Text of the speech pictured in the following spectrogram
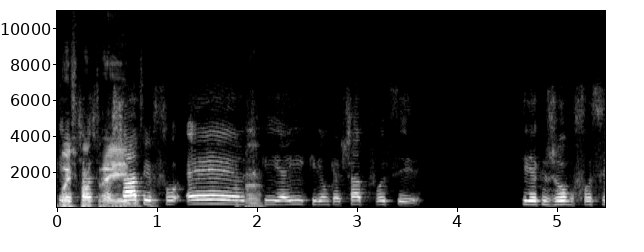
depois que contra eles. Chape fo- É, acho Ah. que aí queriam que a Chape fosse. Queria que o jogo fosse,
